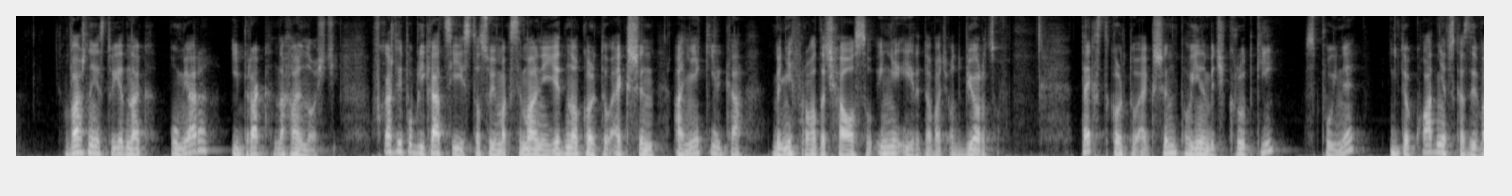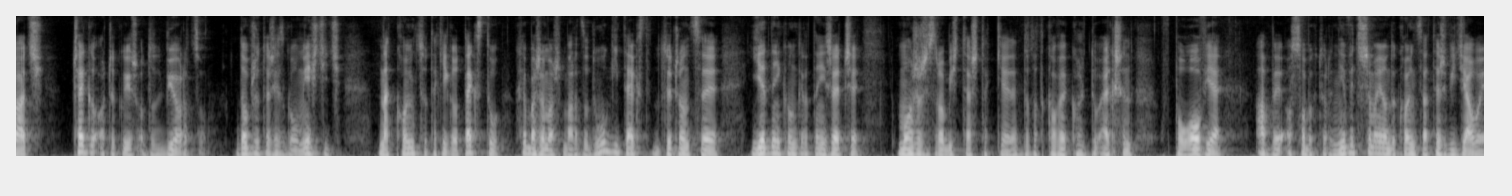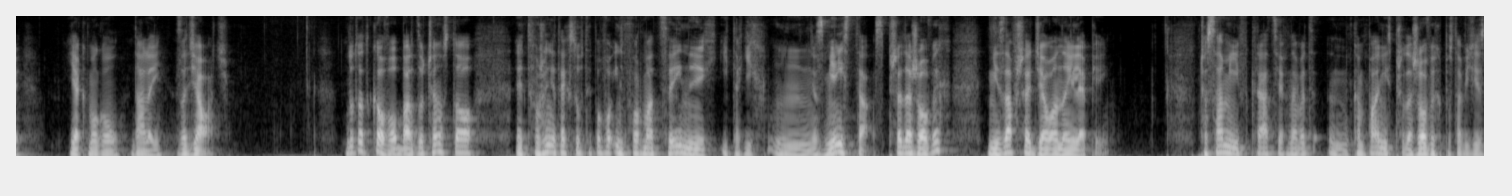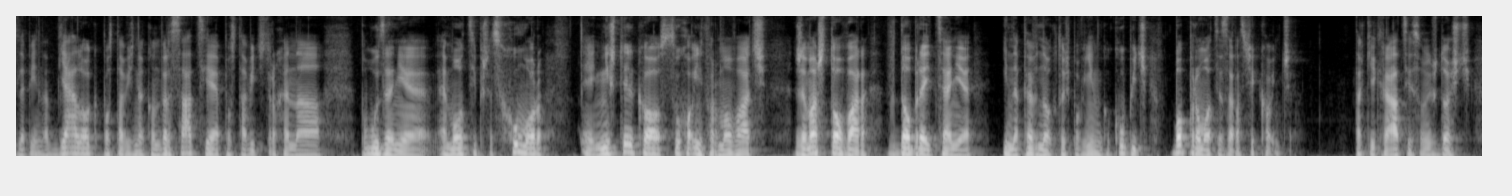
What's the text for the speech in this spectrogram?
Ważny jest tu jednak umiar i brak nachalności. W każdej publikacji stosuj maksymalnie jedno call to action, a nie kilka, by nie wprowadzać chaosu i nie irytować odbiorców. Tekst call to action powinien być krótki, spójny i dokładnie wskazywać, czego oczekujesz od odbiorców. Dobrze też jest go umieścić na końcu takiego tekstu, chyba że masz bardzo długi tekst dotyczący jednej konkretnej rzeczy. Możesz zrobić też takie dodatkowe call to action w połowie, aby osoby, które nie wytrzymają do końca, też widziały, jak mogą dalej zadziałać. Dodatkowo, bardzo często e, tworzenie tekstów typowo informacyjnych i takich mm, z miejsca sprzedażowych nie zawsze działa najlepiej. Czasami w kreacjach nawet mm, kampanii sprzedażowych postawić jest lepiej na dialog, postawić na konwersację, postawić trochę na pobudzenie emocji przez humor, e, niż tylko sucho informować, że masz towar w dobrej cenie i na pewno ktoś powinien go kupić, bo promocja zaraz się kończy. Takie kreacje są już dość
